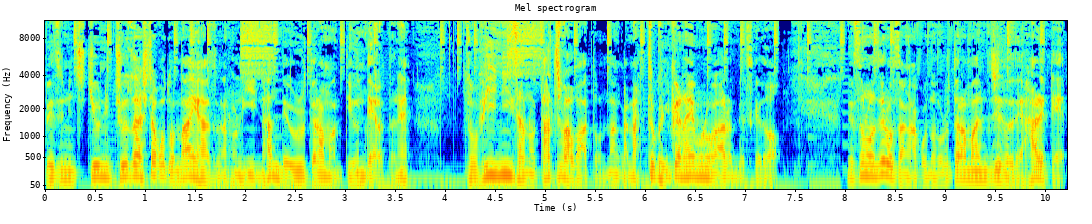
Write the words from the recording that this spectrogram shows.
別に地球に駐在したことないはずなのに、なんでウルトラマンって言うんだよとね、ゾフィー兄さんの立場はと、なんか納得いかないものがあるんですけど、で、そのゼロさんがこのウルトラマンジードで晴れて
